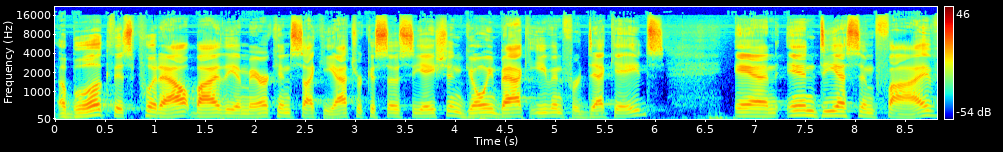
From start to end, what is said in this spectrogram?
a book that's put out by the American Psychiatric Association going back even for decades. And in DSM 5,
